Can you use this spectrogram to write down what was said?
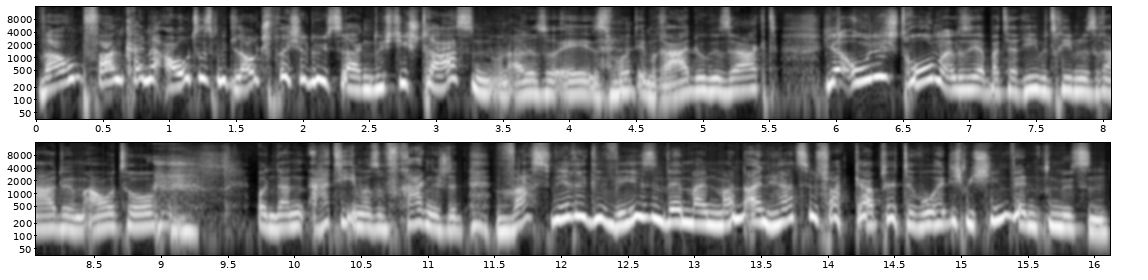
Warum fahren keine Autos mit Lautsprecherdurchsagen durch die Straßen? Und alle so, ey, es wurde im Radio gesagt. Ja, ohne Strom, also ja, batteriebetriebenes Radio im Auto. Und dann hat die immer so Fragen gestellt. Was wäre gewesen, wenn mein Mann einen Herzinfarkt gehabt hätte? Wo hätte ich mich hinwenden müssen?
